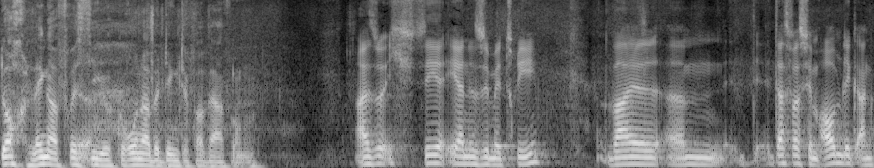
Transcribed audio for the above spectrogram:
doch längerfristige ja. Corona-bedingte Verwerfungen? Also ich sehe eher eine Symmetrie, weil ähm, das, was wir im Augenblick an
